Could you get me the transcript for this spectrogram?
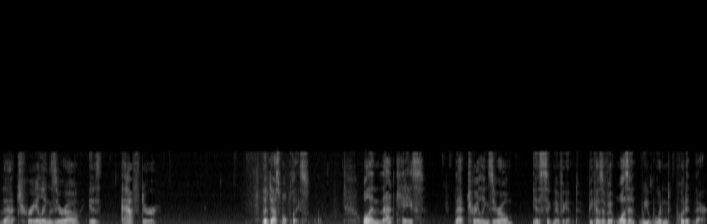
that trailing zero is after the decimal place? Well, in that case, that trailing zero is significant because if it wasn't, we wouldn't put it there.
